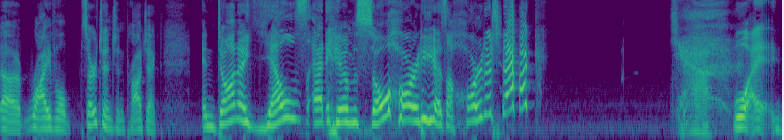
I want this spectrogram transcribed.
uh, rival search engine project. And Donna yells at him so hard he has a heart attack. Yeah. Well, I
